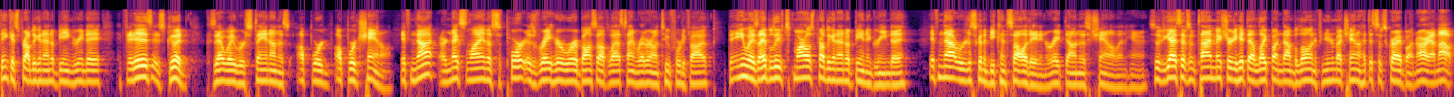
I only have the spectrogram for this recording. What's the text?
think it's probably going to end up being green day. If it is, it's good because that way we're staying on this upward upward channel. If not, our next line of support is right here where it bounced off last time, right around 245. But anyways, I believe tomorrow's probably going to end up being a green day. If not, we're just going to be consolidating right down this channel in here. So if you guys have some time, make sure to hit that like button down below. And if you're new to my channel, hit the subscribe button. All right, I'm out.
